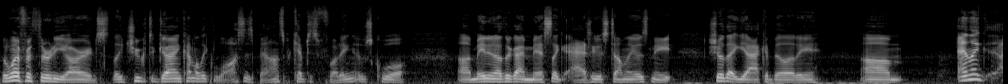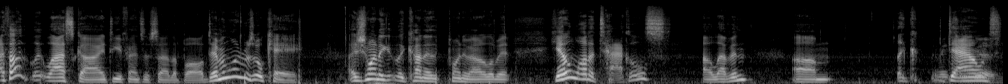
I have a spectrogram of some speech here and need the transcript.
but went for 30 yards. Like juked a guy and kind of like lost his balance, but kept his footing. It was cool. Uh, made another guy miss like as he was stumbling. It was neat. Showed that yak ability. Um, and like I thought, like, last guy defensive side of the ball, Devin Lloyd was okay. I just want to like kind of point him out a little bit. He had a lot of tackles, eleven, um, like downs.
